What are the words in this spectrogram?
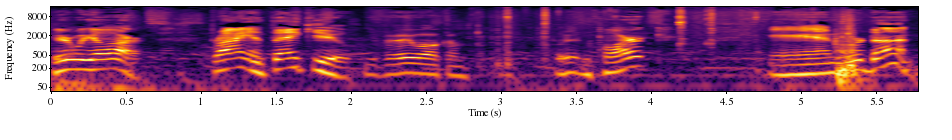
here we are. Brian, thank you. You're very welcome. Put it in park, and we're done.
